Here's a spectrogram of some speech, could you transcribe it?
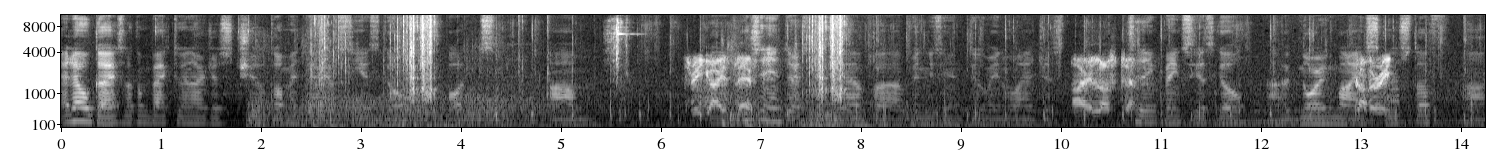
Hello guys, welcome back to another just chill commentary of CSGO bots. Um, Three guys left. it's interesting, we have uh, been listening to meanwhile just I lost chilling playing CSGO, uh, ignoring my Covering. school stuff. Uh,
